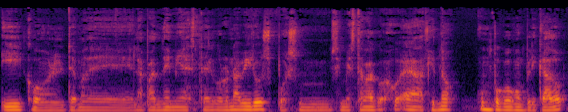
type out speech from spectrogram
y con el tema de la pandemia este del coronavirus, pues mmm, se me estaba haciendo un poco complicado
